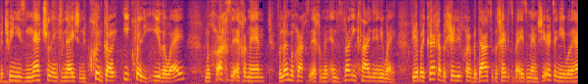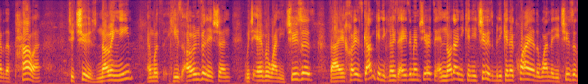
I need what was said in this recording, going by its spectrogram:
between his natural inclination, it could go equally either way, and it's not inclined in any way. He will have the power to choose knowingly and with his own volition, whichever one he chooses. And not only can he choose, but he can acquire the one that he chooses.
